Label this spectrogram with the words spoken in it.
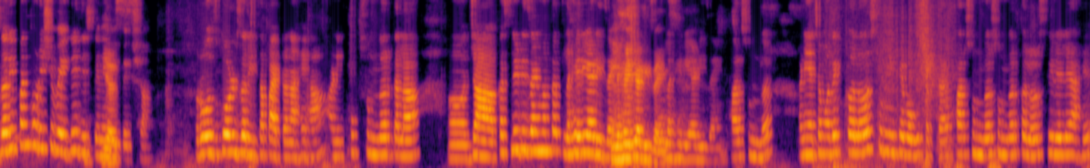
जरी पण थोडीशी वेगळी दिसते. नेहमीपेक्षा. रोज गोल्ड जरीचा पॅटर्न आहे हा. आणि खूप सुंदर त्याला अं, जा कसली डिझाईन म्हणतात? Leheriya design leheriya design leheriya design फार सुंदर. आणि याच्यामध्ये कलर्स तुम्ही इथे बघू शकता फार सुंदर सुंदर कलर्स दिलेले आहेत.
